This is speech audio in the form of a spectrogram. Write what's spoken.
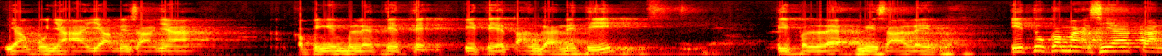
yang punya ayam misalnya. Kepingin beli pitik pitik tanggane di dibelah misalnya. Itu kemaksiatan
